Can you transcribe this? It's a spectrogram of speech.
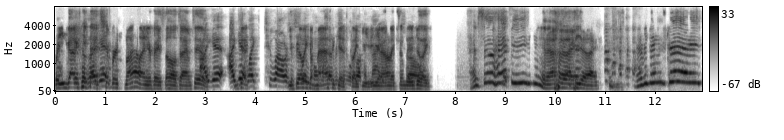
But you got to keep that get- chipper smile on your face the whole time, too. I get I You get get- like two hours you of feel like a almost every masochist. Like, fucking you, you know, like some days so- you're like, I'm so happy. You know, you're like, everything's great.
